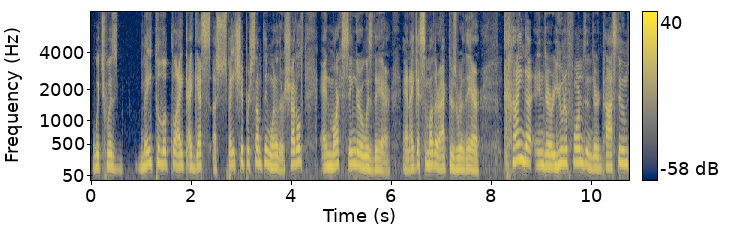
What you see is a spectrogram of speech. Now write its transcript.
which was made to look like, I guess, a spaceship or something, one of their shuttles. And Marc Singer was there, and I guess some other actors were there, kind of in their uniforms and their costumes,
